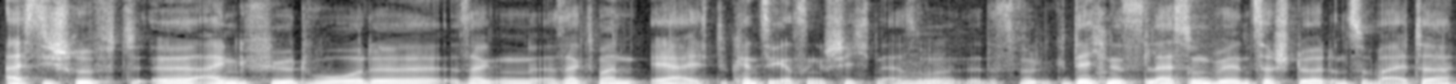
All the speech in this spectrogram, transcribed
als die Schrift äh, eingeführt wurde, sagt, sagt man, ja, du kennst die ganzen Geschichten, also mhm. das Gedächtnisleistungen werden zerstört und so weiter.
